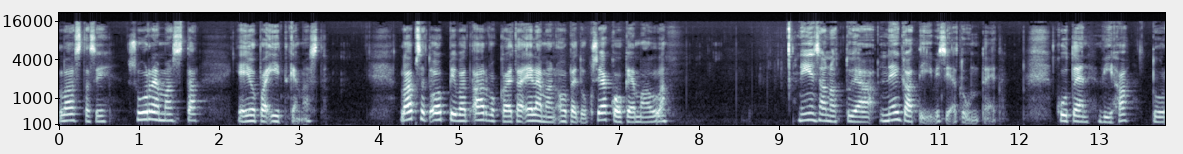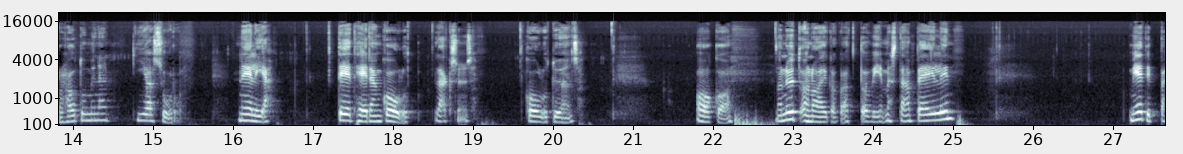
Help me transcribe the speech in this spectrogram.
lastasi suremasta ja jopa itkemästä. Lapset oppivat arvokkaita elämän opetuksia kokemalla niin sanottuja negatiivisia tunteita, kuten viha, turhautuminen ja suru. 4. Teet heidän koululäksynsä, koulutyönsä. Ok. No nyt on aika katsoa viimeistään peilin. Mietipä,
